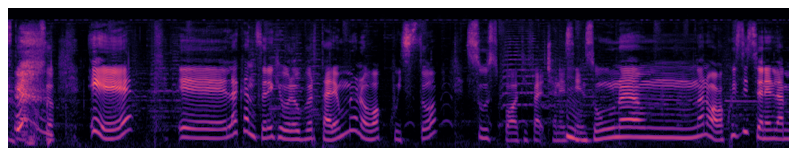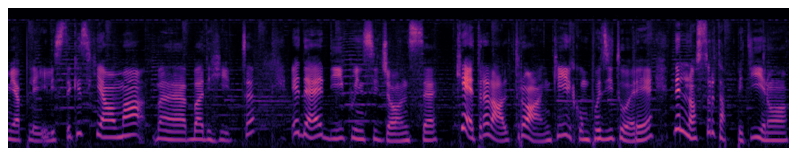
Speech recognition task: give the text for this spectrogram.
scherzo e, e la canzone che volevo portare è un mio nuovo acquisto su Spotify cioè nel Mm. senso una, una nuova acquisizione nella mia playlist che si chiama eh, Body Hit ed è di Quincy Jones che è tra l'altro anche il compositore del nostro tappetino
